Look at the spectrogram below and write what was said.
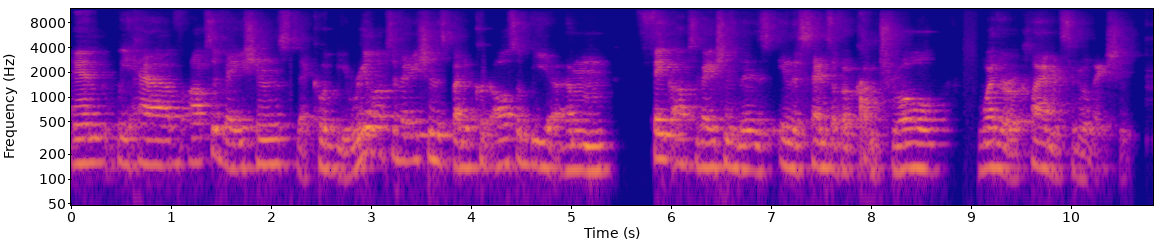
and we have observations that could be real observations, but it could also be um, fake observations in the sense of a control weather or climate simulation.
